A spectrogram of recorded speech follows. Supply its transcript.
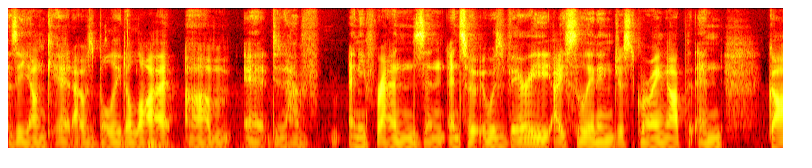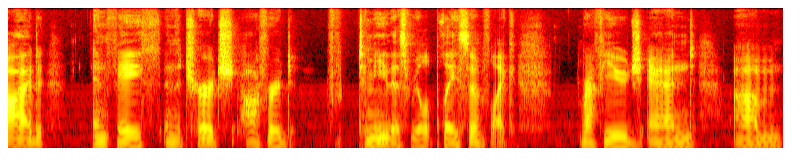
as a young kid. I was bullied a lot um, and didn't have any friends, and and so it was very isolating just growing up. And God and faith and the church offered to me this real place of like refuge and um,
